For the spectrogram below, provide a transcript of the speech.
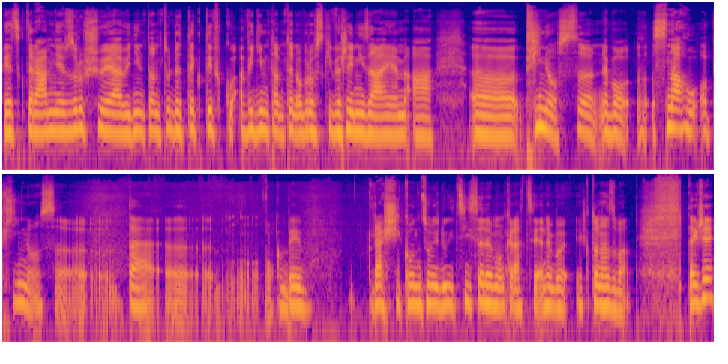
věc, která mě vzrušuje. A vidím tam tu detektivku a vidím tam ten obrovský veřejný zájem a uh, přínos nebo snahu o přínos uh, té uh, jakoby naší konsolidující se demokracie, nebo jak to nazvat. Takže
